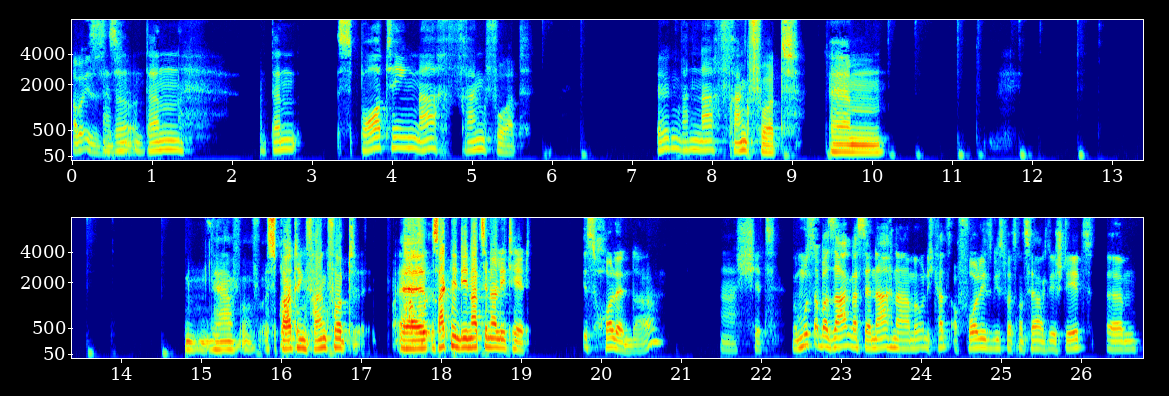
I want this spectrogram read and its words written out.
Aber ist es Also nicht. ne? und dann und dann Sporting nach Frankfurt. Irgendwann nach Frankfurt. Ähm, ja, Sporting Frankfurt. Äh, sag mir die Nationalität. Ist Holländer. Ah, shit. Man muss aber sagen, dass der Nachname, und ich kann es auch vorlesen, wie es bei Transfermarkt steht, ähm,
